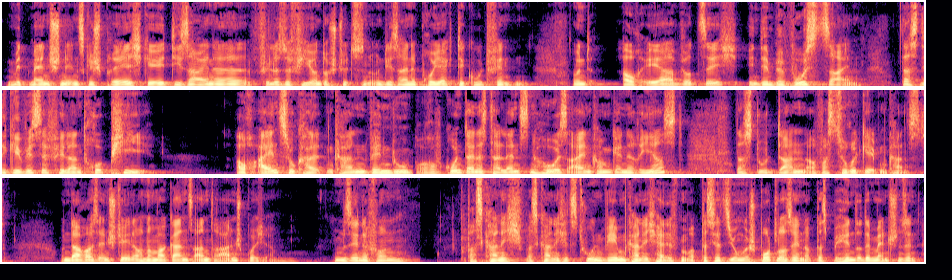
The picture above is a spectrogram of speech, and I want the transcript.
mit Menschen ins Gespräch geht, die seine Philosophie unterstützen und die seine Projekte gut finden. Und auch er wird sich in dem Bewusstsein, dass eine gewisse Philanthropie auch Einzug halten kann, wenn du auch aufgrund deines Talents ein hohes Einkommen generierst, dass du dann auch was zurückgeben kannst. Und daraus entstehen auch nochmal ganz andere Ansprüche. Im Sinne von, was kann ich, was kann ich jetzt tun? Wem kann ich helfen? Ob das jetzt junge Sportler sind, ob das behinderte Menschen sind.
